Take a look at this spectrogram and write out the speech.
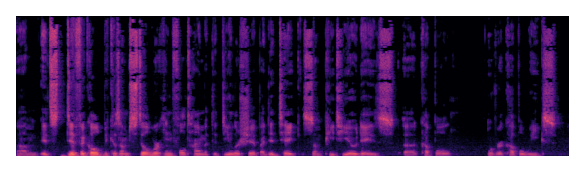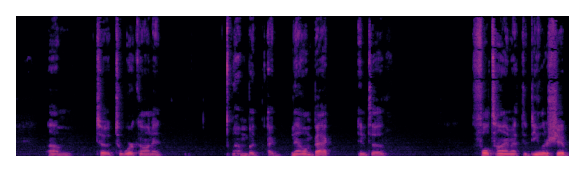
Um, it's difficult because i'm still working full-time at the dealership. I did take some pto days a couple over a couple weeks um, to, to work on it. Um, but I, now i'm back into full-time at the dealership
